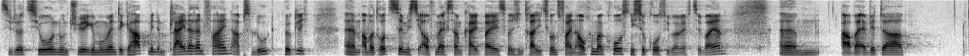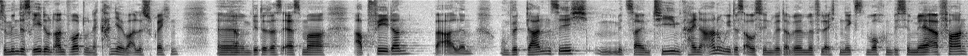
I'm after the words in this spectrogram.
Situationen und schwierige Momente gehabt mit einem kleineren Verein, absolut, wirklich. Ähm, aber trotzdem ist die Aufmerksamkeit bei solchen Traditionsvereinen auch immer groß, nicht so groß wie beim FC Bayern. Ähm, aber er wird da zumindest Rede und Antwort, und er kann ja über alles sprechen, äh, ja. wird er das erstmal abfedern bei allem und wird dann sich mit seinem Team, keine Ahnung, wie das aussehen wird, da werden wir vielleicht in den nächsten Wochen ein bisschen mehr erfahren,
